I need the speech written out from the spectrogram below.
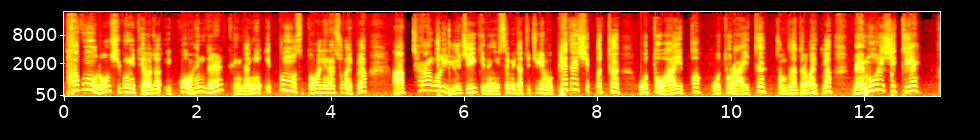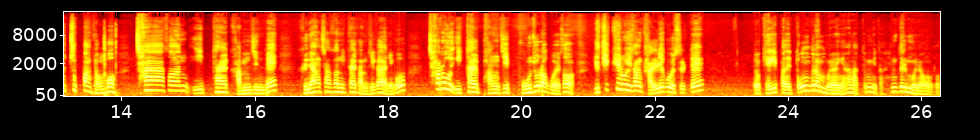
타공으로 시공이 되어져 있고 핸들 굉장히 이쁜 모습도 확인할 수가 있고요. 앞 차간거리 유지 기능이 있습니다. 뒤쪽에 뭐 패들 시프트, 오토 와이퍼, 오토 라이트 전부 다 들어가 있고요. 메모리 시트에 후측방 경보, 차선 이탈 감지인데 그냥 차선 이탈 감지가 아니고 차로 이탈 방지 보조라고 해서 60km 이상 달리고 있을 때요 계기판에 동그란 모양이 하나 뜹니다. 핸들 모양으로.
